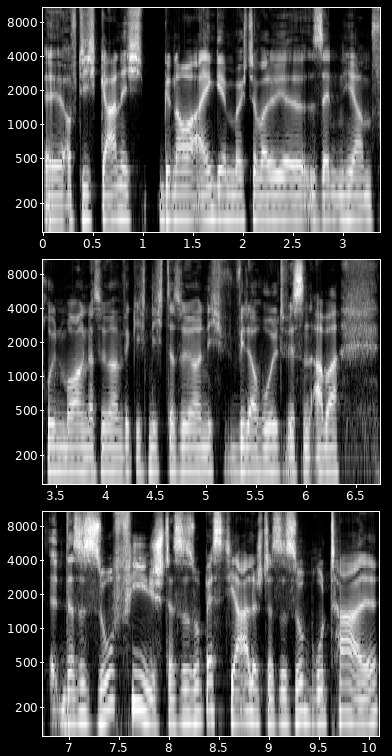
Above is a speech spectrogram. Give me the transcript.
äh, auf die ich gar nicht genauer eingehen möchte, weil wir senden hier am frühen Morgen, das will man wirklich nicht, das will man nicht wiederholt wissen. Aber äh, das ist so fiesch, das ist so bestialisch, das ist so brutal.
